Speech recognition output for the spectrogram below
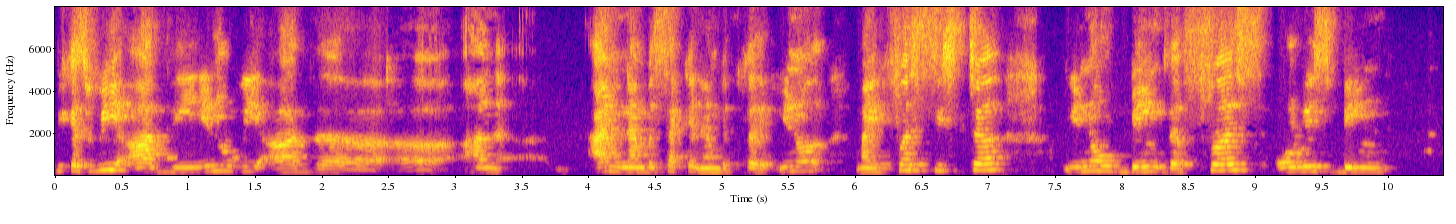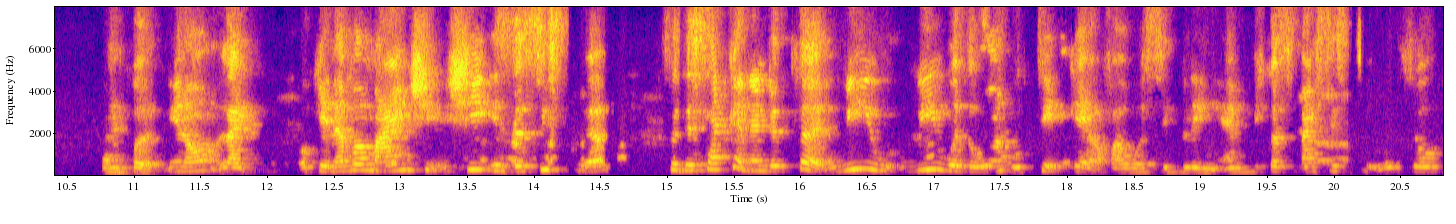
because we are the, you know, we are the, uh, I'm number second, number third. You know, my first sister, you know, being the first, always being pampered. You know, like okay, never mind. She she is the sister, so the second and the third, we we were the one who take care of our sibling, and because my sister also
